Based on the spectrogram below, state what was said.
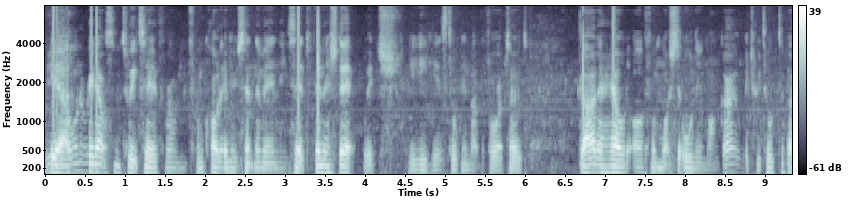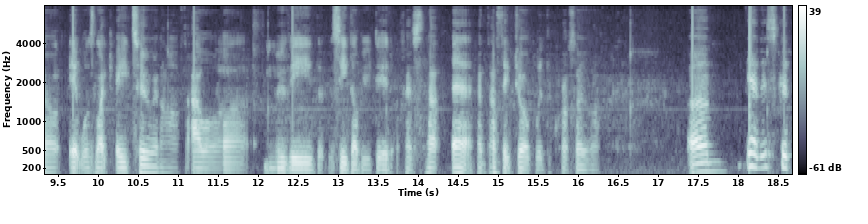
yeah. I want to read out some tweets here from, from Colin who sent them in. He said, finished it, which he, he is talking about the four episodes. Glad I held off and watched it all in one go, which we talked about. It was like a two and a half hour movie that the CW did a uh, fantastic job with the crossover. Um, yeah, this could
